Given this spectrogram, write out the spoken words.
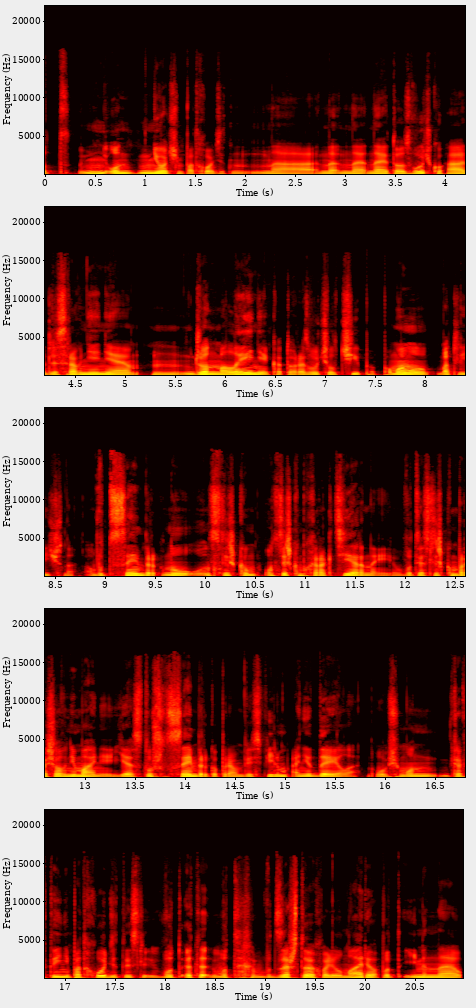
вот он не очень подходит на, на, на, на эту озвучку. А для сравнения, Джон Малейни, который озвучил Чипа, по-моему, отлично. А вот Сэмберг, ну, он слишком, он слишком характерный. Вот я слишком обращал внимание. Я слушал Сэмберга прям весь фильм, а не Дейла. В общем, он как-то и не подходит. Если... Вот это, вот, вот за что я хвалил Марио, вот именно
